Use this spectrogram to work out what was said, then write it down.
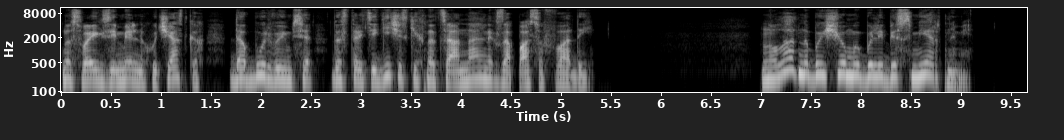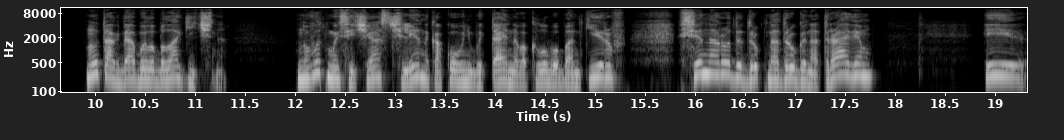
на своих земельных участках добуриваемся до стратегических национальных запасов воды. Ну ладно бы еще мы были бессмертными. Ну тогда было бы логично. Но вот мы сейчас, члены какого-нибудь тайного клуба банкиров, все народы друг на друга натравим, и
